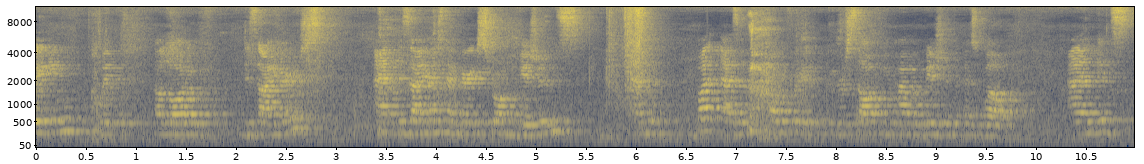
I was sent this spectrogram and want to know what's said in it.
collaborating with a lot of designers, and designers have very strong visions, and, but as a photographer yourself, you have a vision as well. And it's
